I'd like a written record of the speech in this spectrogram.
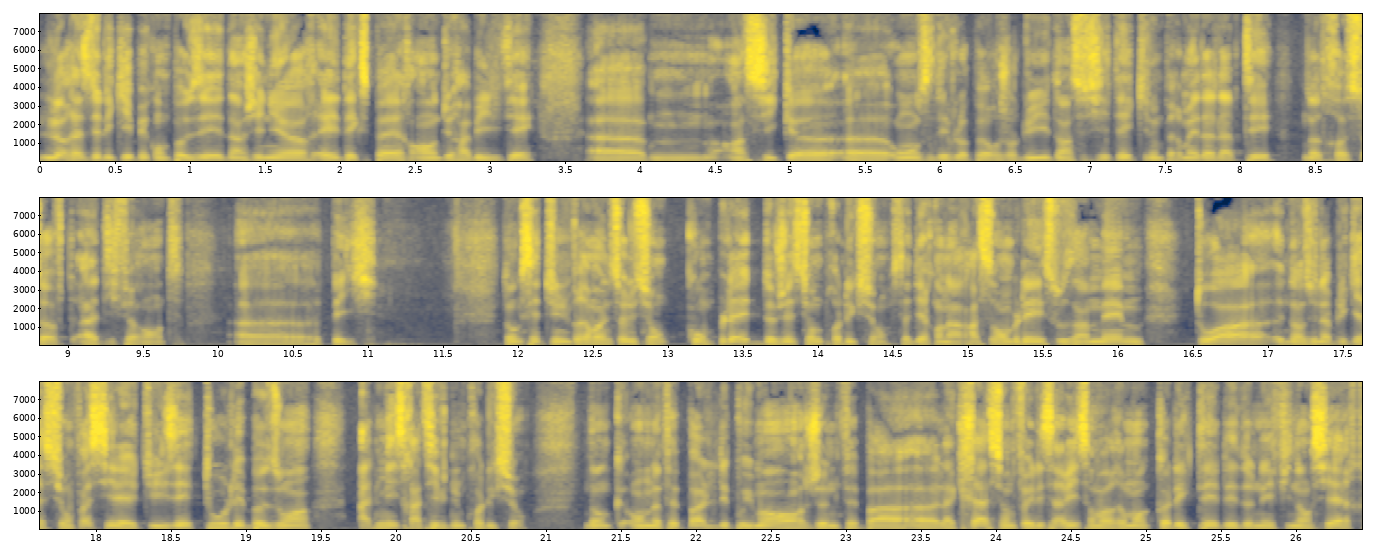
Le reste de l'équipe est composé d'ingénieurs et d'experts en durabilité, euh, ainsi que euh, 11 développeurs aujourd'hui dans la société qui nous permet d'adapter notre soft à différents euh, pays. Donc c'est une, vraiment une solution complète de gestion de production. C'est-à-dire qu'on a rassemblé sous un même toit, dans une application facile à utiliser, tous les besoins administratifs d'une production. Donc on ne fait pas le dépouillement, je ne fais pas euh, la création de feuilles de service, on va vraiment collecter des données financières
